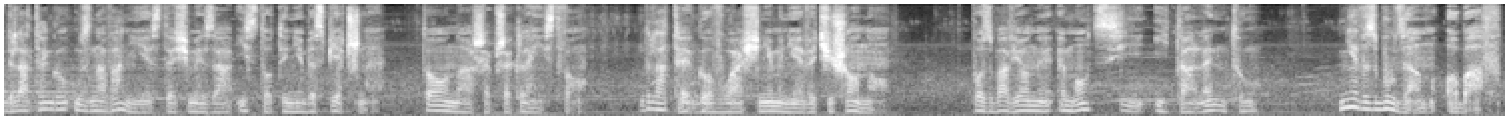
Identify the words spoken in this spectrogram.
Dlatego uznawani jesteśmy za istoty niebezpieczne. To nasze przekleństwo. Dlatego właśnie mnie wyciszono. Pozbawiony emocji i talentu, nie wzbudzam obaw.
